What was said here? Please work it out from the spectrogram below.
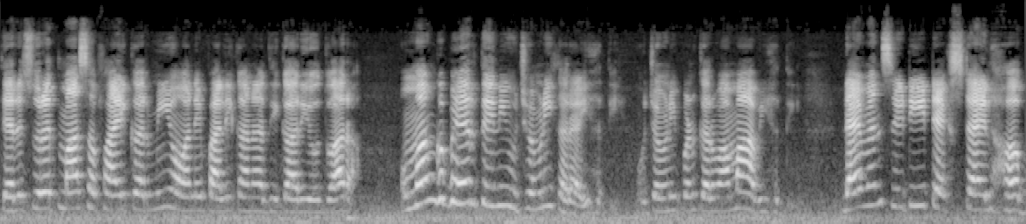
ત્યારે સુરતમાં સફાઈ કર્મીઓ અને પાલિકાના અધિકારીઓ દ્વારા ઉમંગભેર તેની ઉજવણી કરાઈ હતી. ઉજવણી પણ કરવામાં આવી હતી. Diamond city textile hub,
